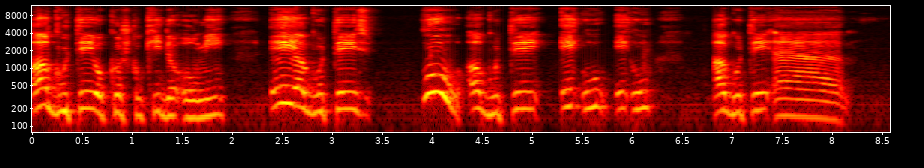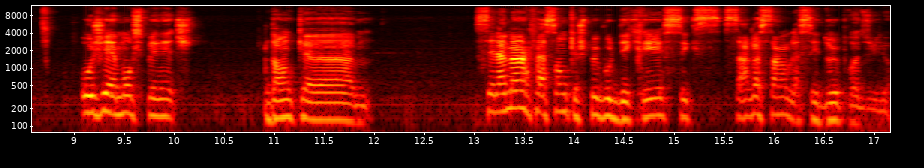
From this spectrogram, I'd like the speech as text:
a goûté au couche cookie de Omi et a goûté ou a goûté et où et où a goûté euh, au GMO spinach. Donc euh, c'est la meilleure façon que je peux vous le décrire, c'est que ça ressemble à ces deux produits-là.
